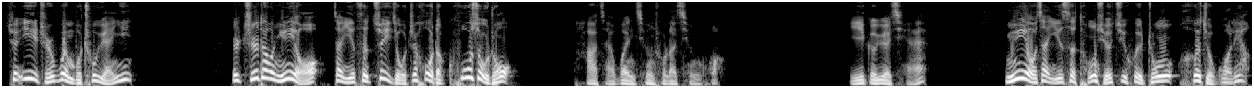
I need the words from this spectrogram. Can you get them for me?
却一直问不出原因。而直到女友在一次醉酒之后的哭诉中，他才问清楚了情况。一个月前，女友在一次同学聚会中喝酒过量，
